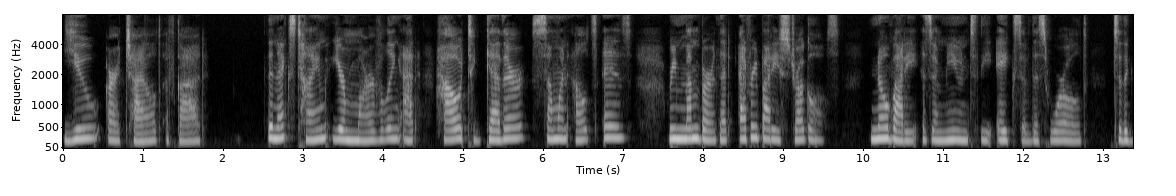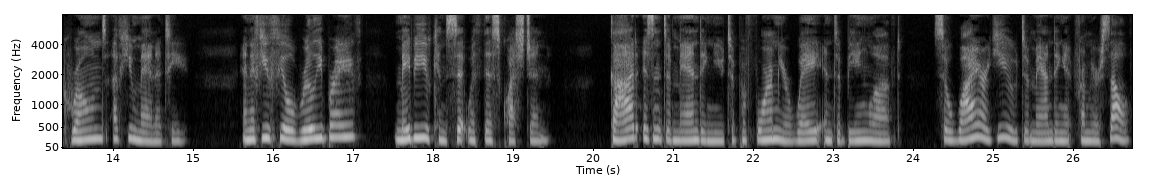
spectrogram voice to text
You are a child of God. The next time you're marveling at how together someone else is, remember that everybody struggles. Nobody is immune to the aches of this world, to the groans of humanity. And if you feel really brave, maybe you can sit with this question. God isn't demanding you to perform your way into being loved, so why are you demanding it from yourself?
